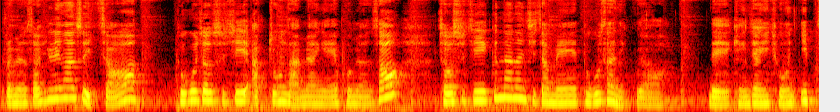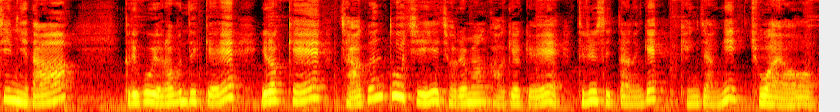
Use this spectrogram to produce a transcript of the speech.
그러면서 힐링할 수 있죠. 도고 저수지 앞쪽 남향에 보면서 저수지 끝나는 지점에 도고산 있고요. 네, 굉장히 좋은 입지입니다. 그리고 여러분들께 이렇게 작은 토지 저렴한 가격에 드릴 수 있다는 게 굉장히 좋아요.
